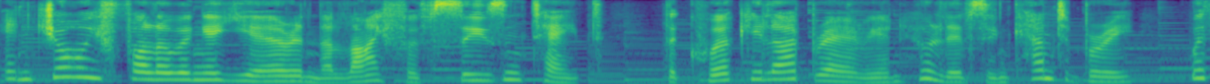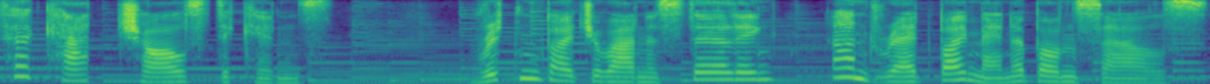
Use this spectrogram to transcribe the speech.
Enjoy following a year in the life of Susan Tate, the quirky librarian who lives in Canterbury with her cat Charles Dickens. Written by Joanna Sterling and read by Menna Bonsals.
